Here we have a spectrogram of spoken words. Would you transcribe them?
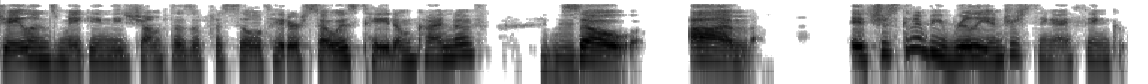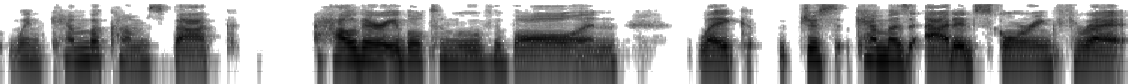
Jaylen's making these jumps as a facilitator, so is Tatum kind of. Mm-hmm. So um it's just gonna be really interesting, I think, when Kemba comes back, how they're able to move the ball and like just Kemba's added scoring threat.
